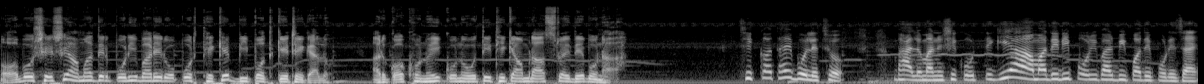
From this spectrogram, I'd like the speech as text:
অবশেষে আমাদের পরিবারের ওপর থেকে বিপদ কেটে গেল। আর কখনোই কোনো অতিথিকে আমরা আশ্রয় দেব না। ঠিক কথাই বলেছ। ভালো মানুষই করতে গিয়ে আমাদেরই পরিবার বিপদে পড়ে যায়।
